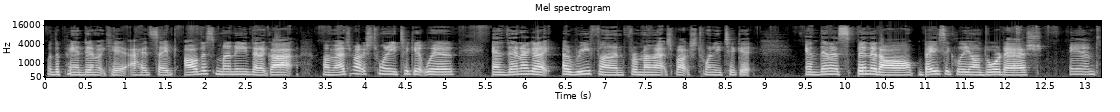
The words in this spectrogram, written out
when the pandemic hit. I had saved all this money that I got my Matchbox 20 ticket with, and then I got a refund for my Matchbox 20 ticket, and then I spent it all basically on DoorDash and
